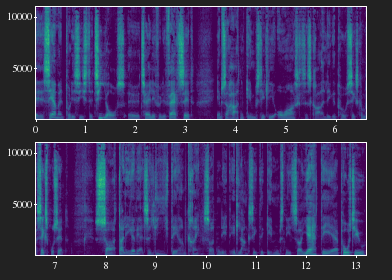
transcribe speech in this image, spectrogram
Øh, ser man på de sidste 10 års øh, tal ifølge FactSet, jamen så har den gennemsnitlige overraskelsesgrad ligget på 6,6 procent. Så der ligger vi altså lige der omkring sådan et, et langsigtet gennemsnit. Så ja, det er positive,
